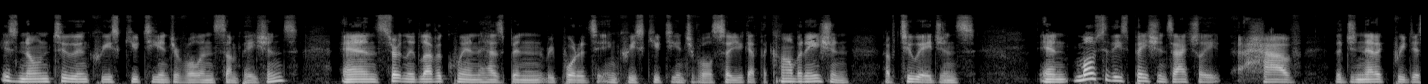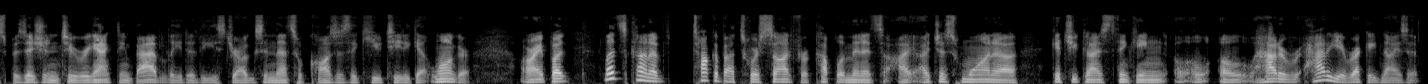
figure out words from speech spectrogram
is known to increase QT interval in some patients, and certainly Levaquin has been reported to increase QT intervals. So you get the combination of two agents And most of these patients actually have the genetic predisposition to reacting badly to these drugs, and that's what causes the QT to get longer. All right, but let's kind of talk about Torsade for a couple of minutes. I, I just want to get you guys thinking uh, uh, how to how do you recognize it?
